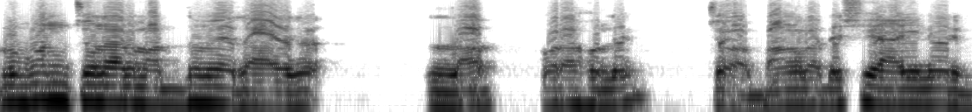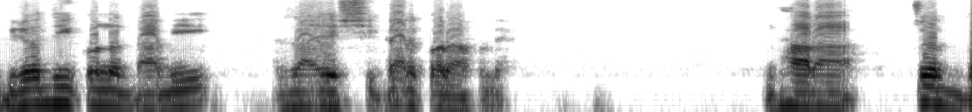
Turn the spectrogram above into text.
প্রবঞ্চনার মাধ্যমে রায় লাভ করা হলে চ, বাংলাদেশি আইনের বিরোধী কোনো দাবি রায়ে স্বীকার করা হলে। ধারা চোদ্দ,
